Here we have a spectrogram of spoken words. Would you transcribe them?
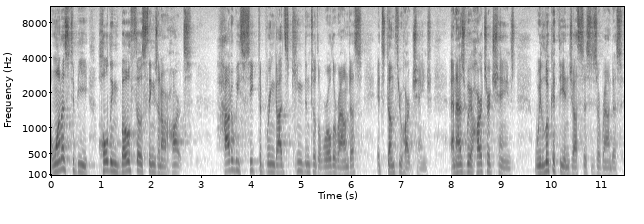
I want us to be holding both those things in our hearts. How do we seek to bring God's kingdom to the world around us? It's done through heart change. And as our hearts are changed, we look at the injustices around us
